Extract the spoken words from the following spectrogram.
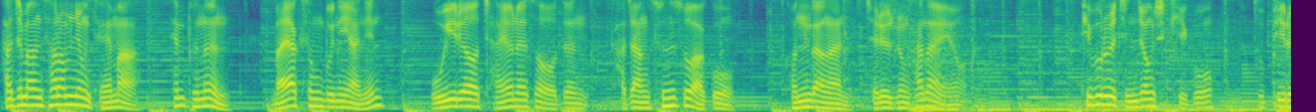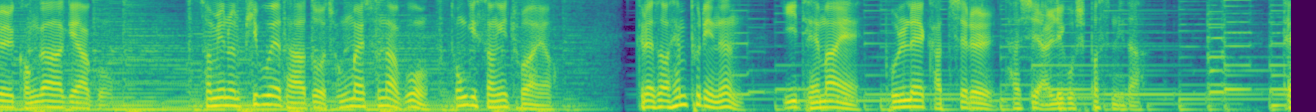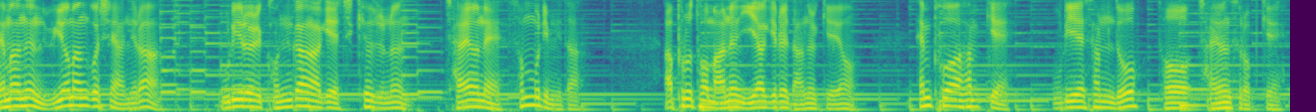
하지만 산업용 대마, 햄프는 마약 성분이 아닌 오히려 자연에서 얻은 가장 순수하고 건강한 재료 중 하나예요. 피부를 진정시키고 두피를 건강하게 하고 섬유는 피부에 닿아도 정말 순하고 통기성이 좋아요. 그래서 햄프리는 이 대마의 본래 가치를 다시 알리고 싶었습니다. 대마는 위험한 것이 아니라 우리를 건강하게 지켜주는 자연의 선물입니다. 앞으로 더 많은 이야기를 나눌게요. 햄프와 함께 우리의 삶도 더 자연스럽게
